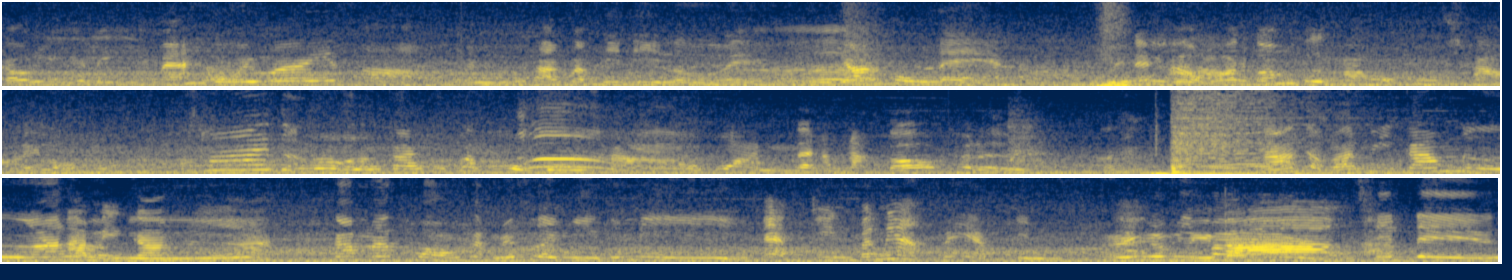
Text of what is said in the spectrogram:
เกาหลีอะไรอย่างงี้ไหมโอ้ยไม่ค่ะเป็นที่พักแบบดีๆเลยเออย่านโฮงแดค่ะได้ข่าวว่าต้องตื่นมาหกโมงเช้าได้หรอใช่ตื่นมาออกกำลังกายทุกแบบหกโมงเช้าวันแต่น้ำหนักก็เท่าเดิมนะแต่ว่ามีกล้ามเนื้ออะไรอะแบบมีนี้ กล้ามเนื้อกล้ามหน้าท้องแบบไม่เคยมีก็มีแอบกินปะเนี่ย ไม่แอบกินเอ้ยก็มีมีบ้าบ้าง งชีทเดย์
